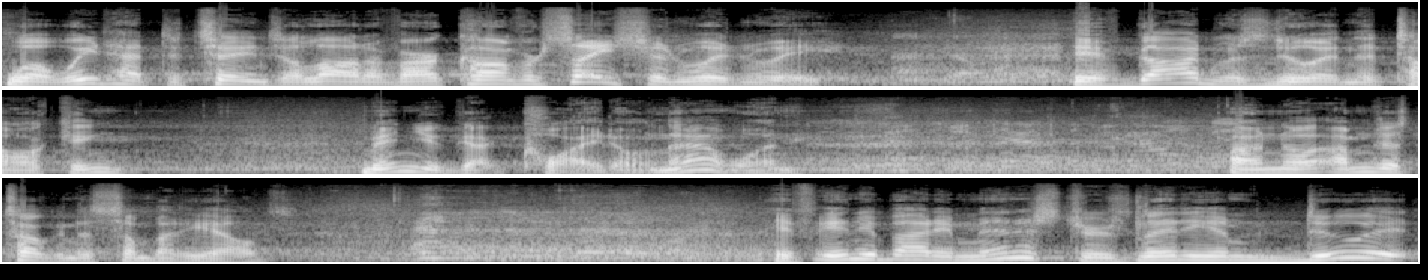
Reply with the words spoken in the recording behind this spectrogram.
Well, we'd have to change a lot of our conversation, wouldn't we? If God was doing the talking, man, you got quiet on that one. I know, I'm just talking to somebody else. If anybody ministers, let him do it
